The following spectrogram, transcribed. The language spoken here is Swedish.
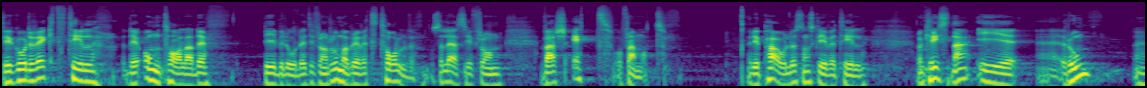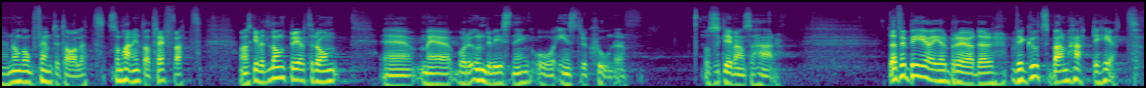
Vi går direkt till det omtalade bibelordet ifrån Romarbrevet 12. Och så läser vi från vers 1 och framåt. Det är Paulus som skriver till de kristna i eh, Rom eh, någon gång på 50-talet som han inte har träffat. Han skriver ett långt brev till dem eh, med både undervisning och instruktioner. Och så skriver han så här. Därför ber jag er bröder vid Guds barmhärtighet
